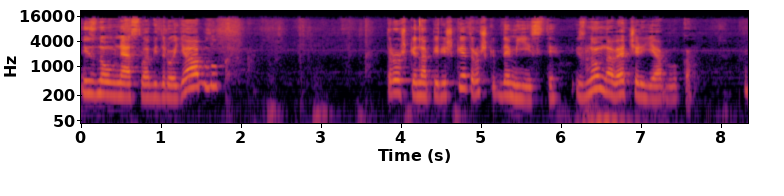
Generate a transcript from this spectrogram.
І знов внесла відро яблук. Трошки на пиріжки, трошки будемо їсти. І знов на вечір яблука.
